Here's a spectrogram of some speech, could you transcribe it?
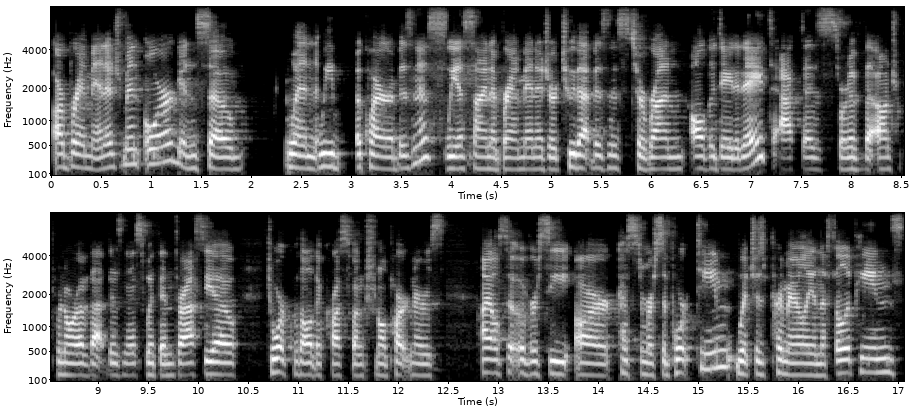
our brand management org. And so when we acquire a business, we assign a brand manager to that business to run all the day to day, to act as sort of the entrepreneur of that business within Thrasio, to work with all the cross functional partners. I also oversee our customer support team, which is primarily in the Philippines.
